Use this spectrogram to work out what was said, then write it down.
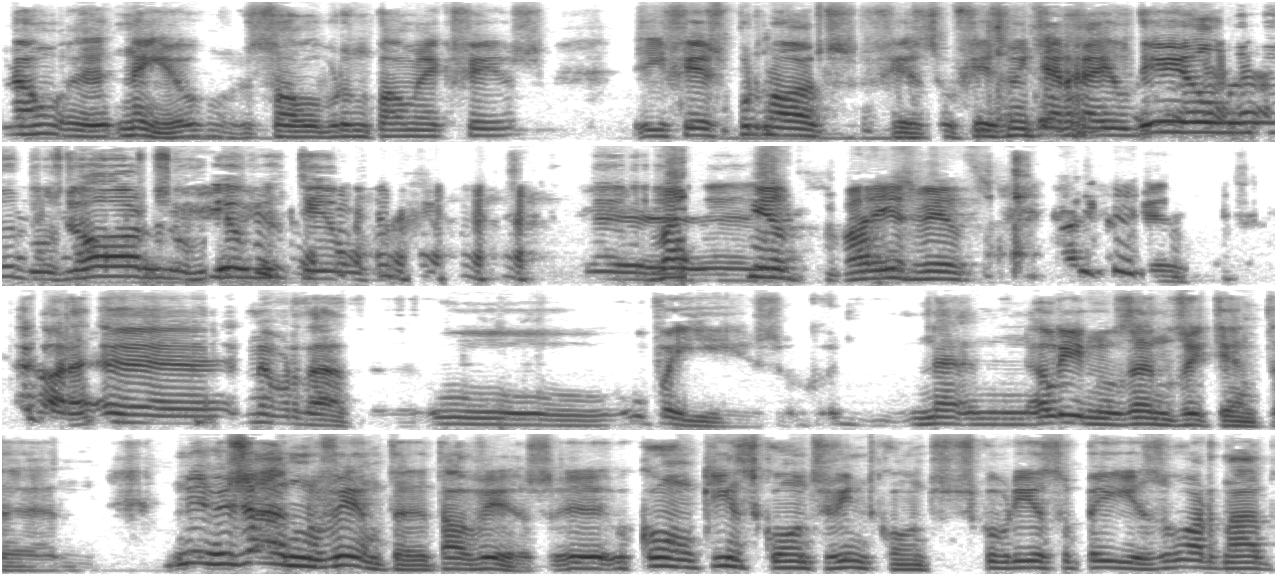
Não, eh, nem eu, só o Bruno Palma é que fez. E fez por nós. Fez, fez o interrail dele, do Jorge, o meu e o teu. Várias vezes, várias vezes. Agora, eh, na verdade, o, o país, na, ali nos anos 80, já 90 talvez, eh, com 15 contos, 20 contos, descobria-se o país. O ordenado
